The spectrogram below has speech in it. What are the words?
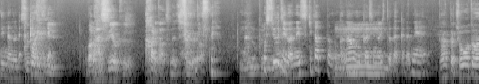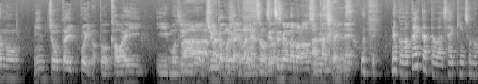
字なのですごい赤い字でバランスよく書かれたんですね父上は本当にね。お習字はね好きだったのかなうん。昔の人だからね。なんかちょうどあの明朝体っぽいのと可愛い文字の中間ぐらいの絶妙なバランス。あです確かにね。なんか若い方は最近その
